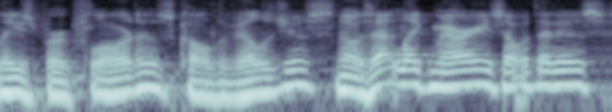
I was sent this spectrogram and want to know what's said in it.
Leesburg, Florida. It's called the Villages. No, is that Lake Mary? Is that what that is?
